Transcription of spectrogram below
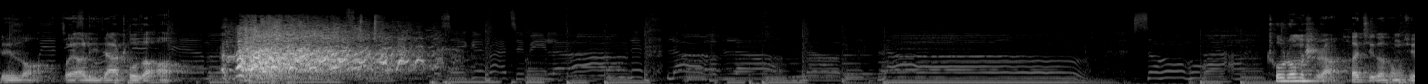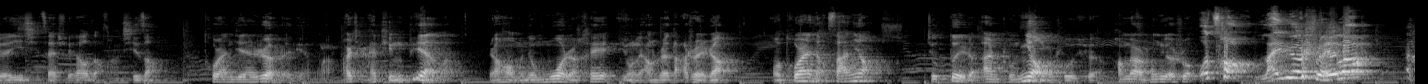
李总，我要离家出走。”初中时，和几个同学一起在学校澡堂洗澡。突然间热水停了，而且还停电了，然后我们就摸着黑用凉水打水仗。我突然想撒尿，就对着暗处尿了出去。旁边的同学说：“我操，来热水了！”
